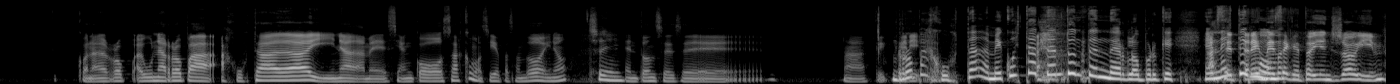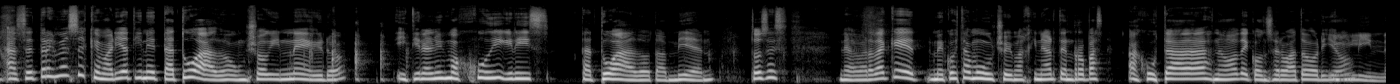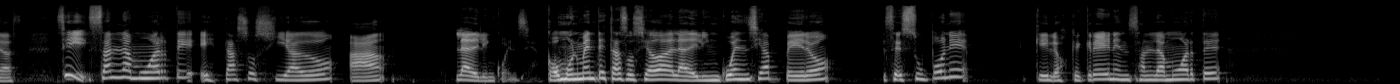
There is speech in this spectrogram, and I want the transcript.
con la ro- alguna ropa ajustada y nada, me decían cosas, como sigue pasando hoy, ¿no? Sí. Entonces, eh, nada, que- Ropa ajustada. Me cuesta tanto entenderlo porque en Hace este tres meses que estoy en jogging. Hace tres meses que María tiene tatuado un jogging negro y tiene el mismo hoodie gris tatuado también. Entonces, la verdad que me cuesta mucho imaginarte en ropas ajustadas, ¿no? De conservatorio. Y lindas. Sí, San la Muerte está asociado a la delincuencia. Comúnmente está asociado a la delincuencia, pero se supone que los que creen en San la Muerte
